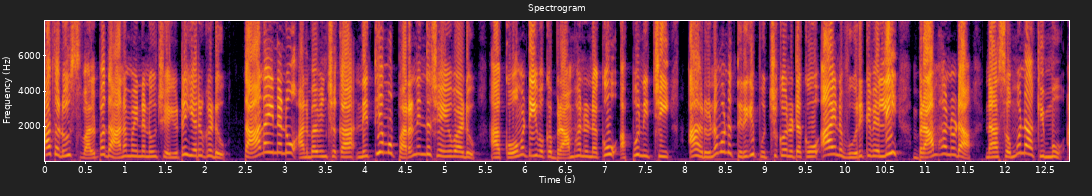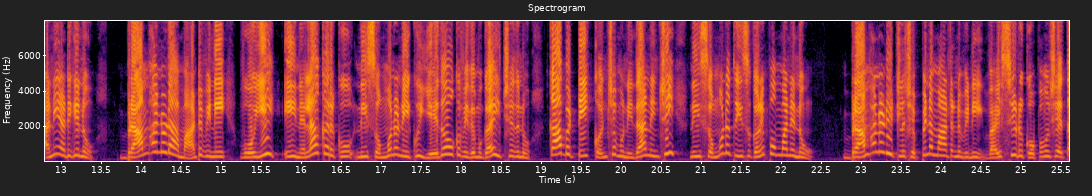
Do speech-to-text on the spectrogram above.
అతడు స్వల్ప దానమైనను చేయుట ఎరుగడు. తానైనను అనుభవించక నిత్యము పరనింద చేయువాడు. ఆ కోమటి ఒక బ్రాహ్మణునకు అప్పునిచ్చి ఆ రుణమును తిరిగి పుచ్చుకొనుటకు ఆయన ఊరికి వెళ్ళి బ్రాహ్మణుడా నా సొమ్ము నాకిమ్ము అని అడిగెను. బ్రాహ్మణుడా మాట విని ఓయి ఈ నెలాఖరుకు నీ సొమ్మును నీకు ఏదో ఒక విధముగా ఇచ్చేదును. కాబట్టి కొంచెము నిదానించి నీ సొమ్మును తీసుకొని పొమ్మనెను. బ్రాహ్మణుడు ఇట్లు చెప్పిన మాటను విని వైశ్యుడు కోపము చేత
